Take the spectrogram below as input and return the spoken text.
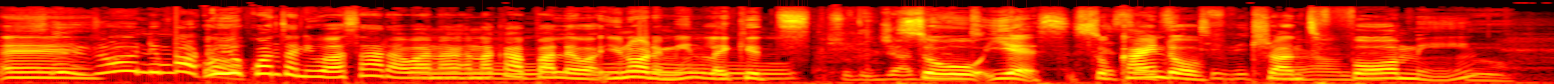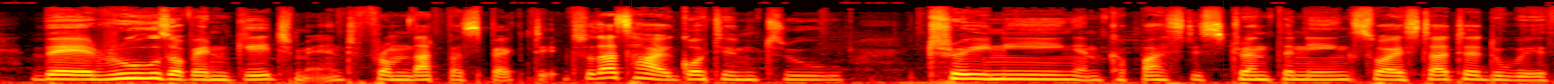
Eh, si, ni mtoto? Huyu kwanza ni wasara wana, anakaa pale wa, you know what I mean? Like it's So so yes so The kind of transforming Mm. the rules of engagement from that perspective. So that's how I got into training and capacity strengthening. So I started with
